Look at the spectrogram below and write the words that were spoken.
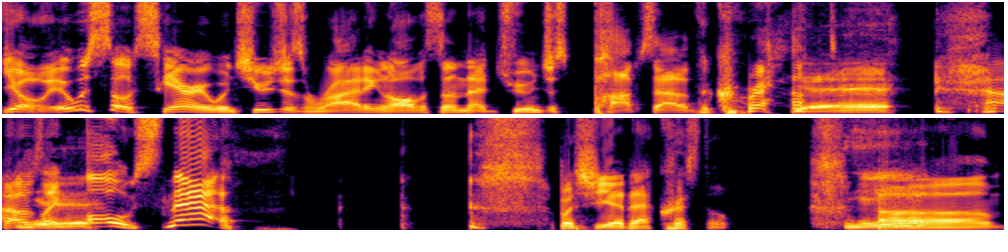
yo, it was so scary when she was just riding, and all of a sudden that June just pops out of the ground. Yeah, I was Yeah. like, oh snap! but she had that crystal. yeah. Um,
